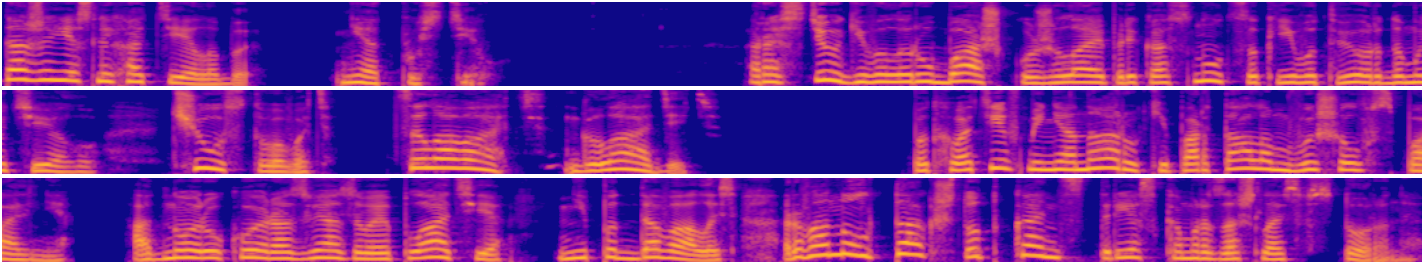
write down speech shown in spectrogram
даже если хотела бы, не отпустил. Расстегивала рубашку, желая прикоснуться к его твердому телу, чувствовать, целовать, гладить. Подхватив меня на руки, порталом вышел в спальне. Одной рукой развязывая платье, не поддавалась, рванул так, что ткань с треском разошлась в стороны.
